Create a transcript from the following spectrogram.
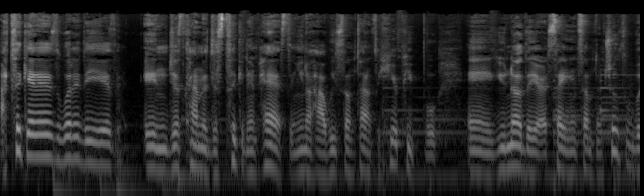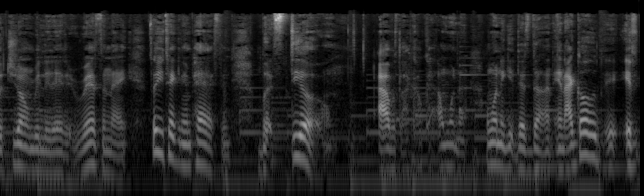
I took it as what it is, and just kind of just took it in past. And you know how we sometimes hear people and you know they are saying something truthful, but you don't really let it resonate. So you take it in passing. But still, I was like, okay, I wanna, I wanna get this done. And I go, if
